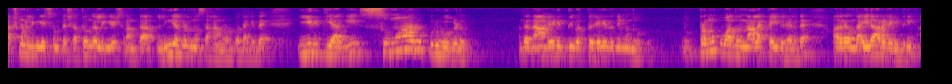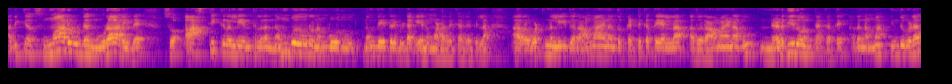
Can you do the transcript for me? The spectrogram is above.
ಲಕ್ಷ್ಮಣಲಿಂಗೇಶ್ವರ ಮತ್ತು ಶತ್ರುಘ್ನಲಿಂಗೇಶ್ವರ ಅಂತ ಲಿಂಗಗಳನ್ನು ಸಹ ನೋಡ್ಬೋದಾಗಿದೆ. ಈ ರೀತಿಯಾಗಿ ಸುಮಾರು ಕುರುಹುಗಳು. ಅಂದರೆ ನಾವು ಹೇಳಿದ್ದು ಇವತ್ತು ಹೇಳಿದ್ದು ನಿಮ್ಮೊಂದು ಪ್ರಮುಖವಾದ ಒಂದು ನಾಲ್ಕೈದು ಹೇಳಿದೆ. ಆದರೆ ಒಂದು ಐದಾರು ಹೇಳಿದ್ದೀನಿ. ಅದಕ್ಕೆ ಸುಮಾರು ನೂರಾರು ಇದೆ. ಸೊ ಆಸ್ತಿಕರಲ್ಲಿ ಅಂತ ಹೇಳಿದ್ರೆ ನಂಬುವವರು ನಂಬೋದು ನಂಬದೇ ಇದ್ದರೆ ಬಿಡಕ್ಕೆ ಏನೂ ಮಾಡೋದಕ್ಕಾಗೋದಿಲ್ಲ. ಆದರೆ ಒಟ್ಟಿನಲ್ಲಿ ಇದು ರಾಮಾಯಣದ ಕಟ್ಟುಕತೆ ಅಲ್ಲ ಅದು ರಾಮಾಯಣದು ನಡೆದಿರುವಂಥ ಕತೆ ಅದು ನಮ್ಮ ಹಿಂದೂಗಳ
